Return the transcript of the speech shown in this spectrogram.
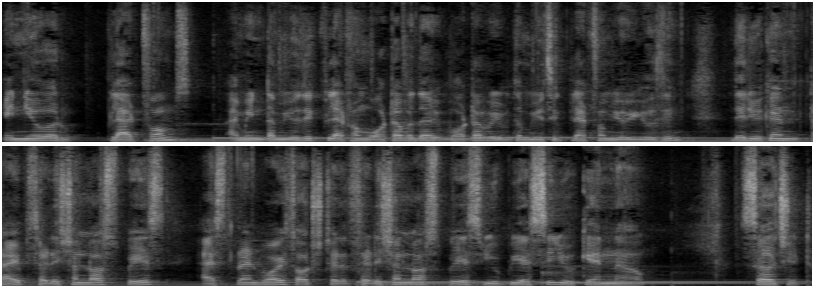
in your platforms i mean the music platform whatever the whatever the music platform you're using. There you can type sedition law space aspirant voice or sedition law space upsc you can uh, search it.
